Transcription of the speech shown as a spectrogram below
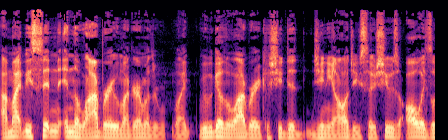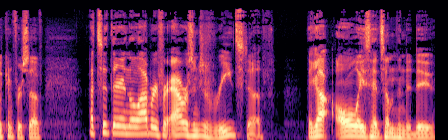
I might be sitting in the library with my grandmother. Like we would go to the library because she did genealogy, so she was always looking for stuff. I'd sit there in the library for hours and just read stuff. Like I always had something to do.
